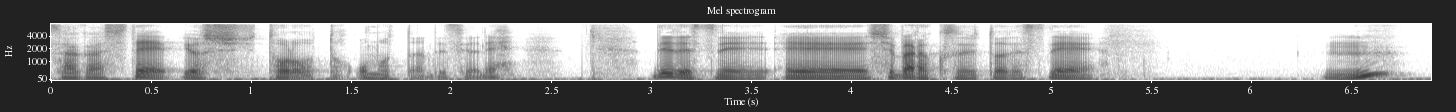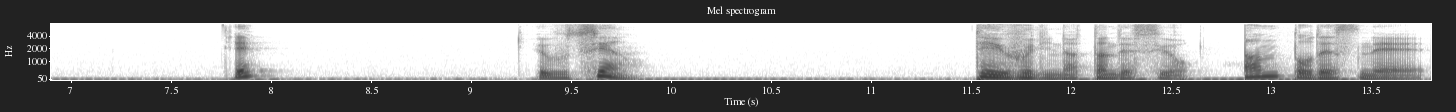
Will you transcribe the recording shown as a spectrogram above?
探して、よし、取ろうと思ったんですよね。でですね、えーしばらくするとですね、ん？え？え、うつやんっていう風になったんですよ。なんとですね、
